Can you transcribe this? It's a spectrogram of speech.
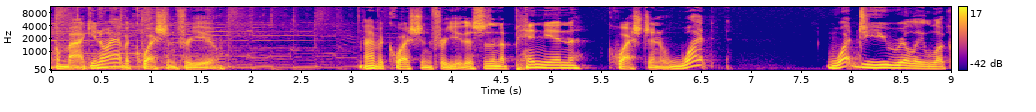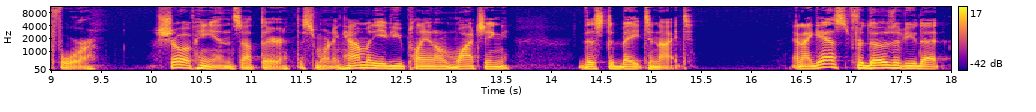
Welcome back. You know, I have a question for you. I have a question for you. This is an opinion question. What what do you really look for show of hands out there this morning. How many of you plan on watching this debate tonight? And I guess for those of you that,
